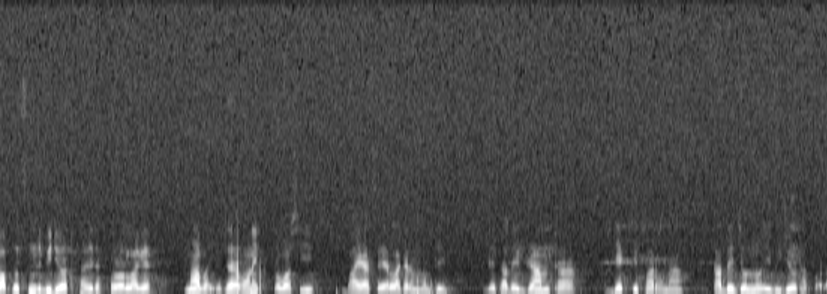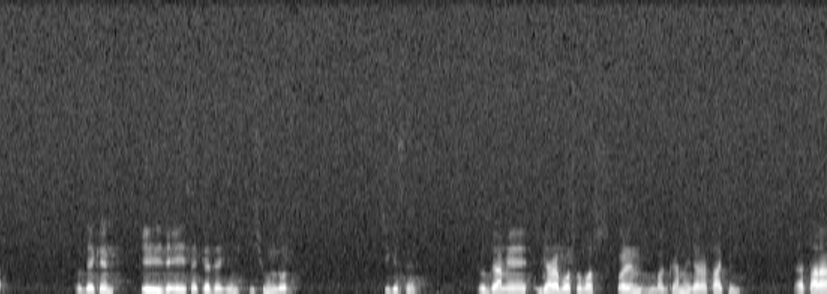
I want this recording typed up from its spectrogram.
ভাবতেছেন যে ভিডিওটা এটা করা লাগে। না ভাই, এটা অনেক প্রবাসী ভাই আছে এলাকার মধ্যে, যে তাদের গ্রামটা দেখতে পারে না, তাদের জন্য এই ভিডিওটা করা। তো দেখেন, এই যে এই সাইডটা দেখেন, কি সুন্দর। ঠিক আছে? তো গ্রামে যারা বসবাস করেন বা গ্রামে যারা থাকেন তারা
